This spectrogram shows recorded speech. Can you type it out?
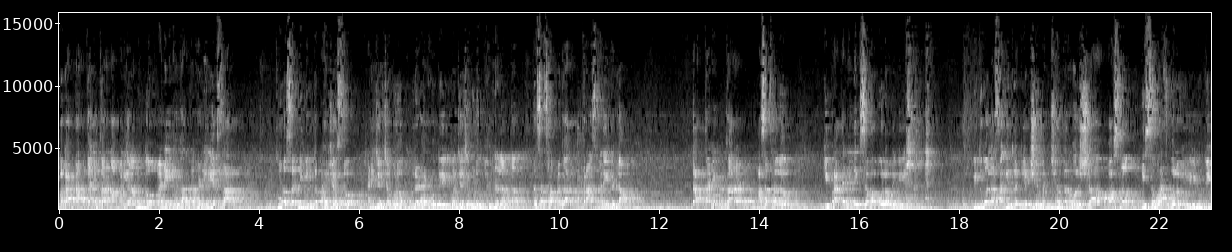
बघा तात्कालिक कारण आपण याला म्हणतो अनेक कारणं घडलेली असतात थोडंसं जे असतं आणि ज्याच्यामुळं लढाई होते किंवा ज्याच्यामुळं भांडणं लागतात तसाच हा प्रकार फ्रान्समध्ये घडला. तात्कालिक कारण असं झालं की प्रातिनिधिक सभा बोलावली गेली. मी तुम्हाला सांगितलं की एकशे पंच्याहत्तर वर्षापासनं ही सभाच बोलावली गेली होती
